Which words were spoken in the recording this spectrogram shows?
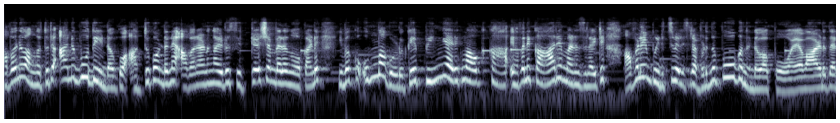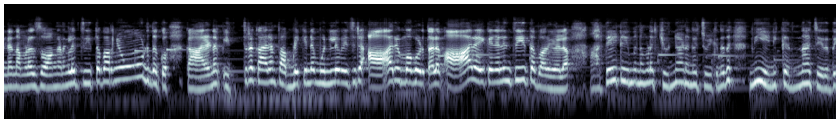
അവനും അങ്ങനത്തെ ഒരു അനുഭൂതി ഉണ്ടാക്കുക അതുകൊണ്ട് തന്നെ അവനാണെങ്കിൽ ആ ഒരു സിറ്റുവേഷൻ വരെ നോക്കാണ്ട് ഇവക്ക് ഉമ്മ കൊടുക്കുകയും പിന്നെ ആയിരിക്കും അവൾക്ക് അവന് കാര്യം മനസ്സിലായിട്ട് അവളെയും പിടിച്ചു വലിച്ചിട്ട് അവിടുന്ന് പോകുന്നുണ്ടാവുക പോയ വാട് തന്നെ നമ്മളെ സോങ് ചീത്ത പറഞ്ഞുകൊണ്ട് നിൽക്കും കാരണം ഇത്ര കാലം പബ്ലിക്കിന്റെ മുന്നിൽ വെച്ചിട്ട് ആര് ഉമ്മ കൊടുത്താലും ആരായി കഴിഞ്ഞാലും ചീത്ത പറയുമല്ലോ. അതേ ടൈം നമ്മളെ ചുന്നാണെങ്കിൽ ചോദിക്കുന്നത് നീ എനിക്ക് എന്നാ ചെയ്തത്?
